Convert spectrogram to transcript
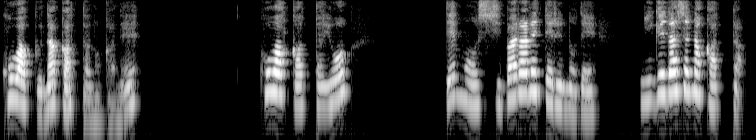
怖くなかったのかね怖かったよ。でも縛られてるので逃げ出せなかった。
